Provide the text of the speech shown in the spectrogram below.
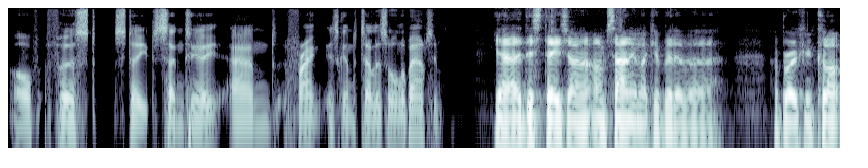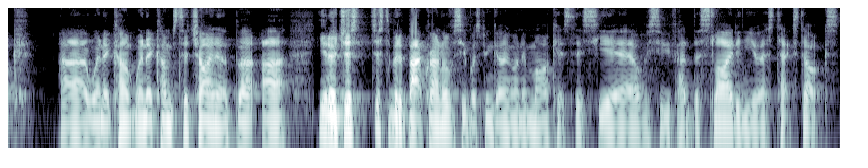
of First State Sentier, and Frank is going to tell us all about him. Yeah, at this stage I'm sounding like a bit of a, a broken clock. Uh, when it comes when it comes to China. But uh, you know, just just a bit of background. Obviously, what's been going on in markets this year. Obviously, we've had the slide in U.S. tech stocks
